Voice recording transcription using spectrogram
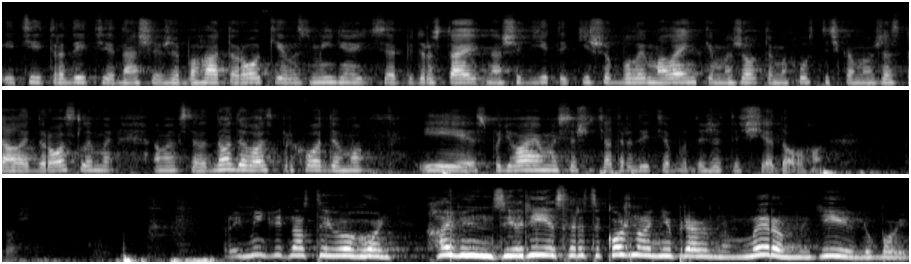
І ці традиції наші вже багато років змінюються, підростають наші діти. Ті, що були маленькими жовтими хусточками, вже стали дорослими, а ми все одно до вас приходимо і сподіваємося, що ця традиція буде жити ще довго. Прошу. Прийміть від нас цей вогонь. Хай він зігріє серце кожного дніпрянина миром, надією, любов'ю.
